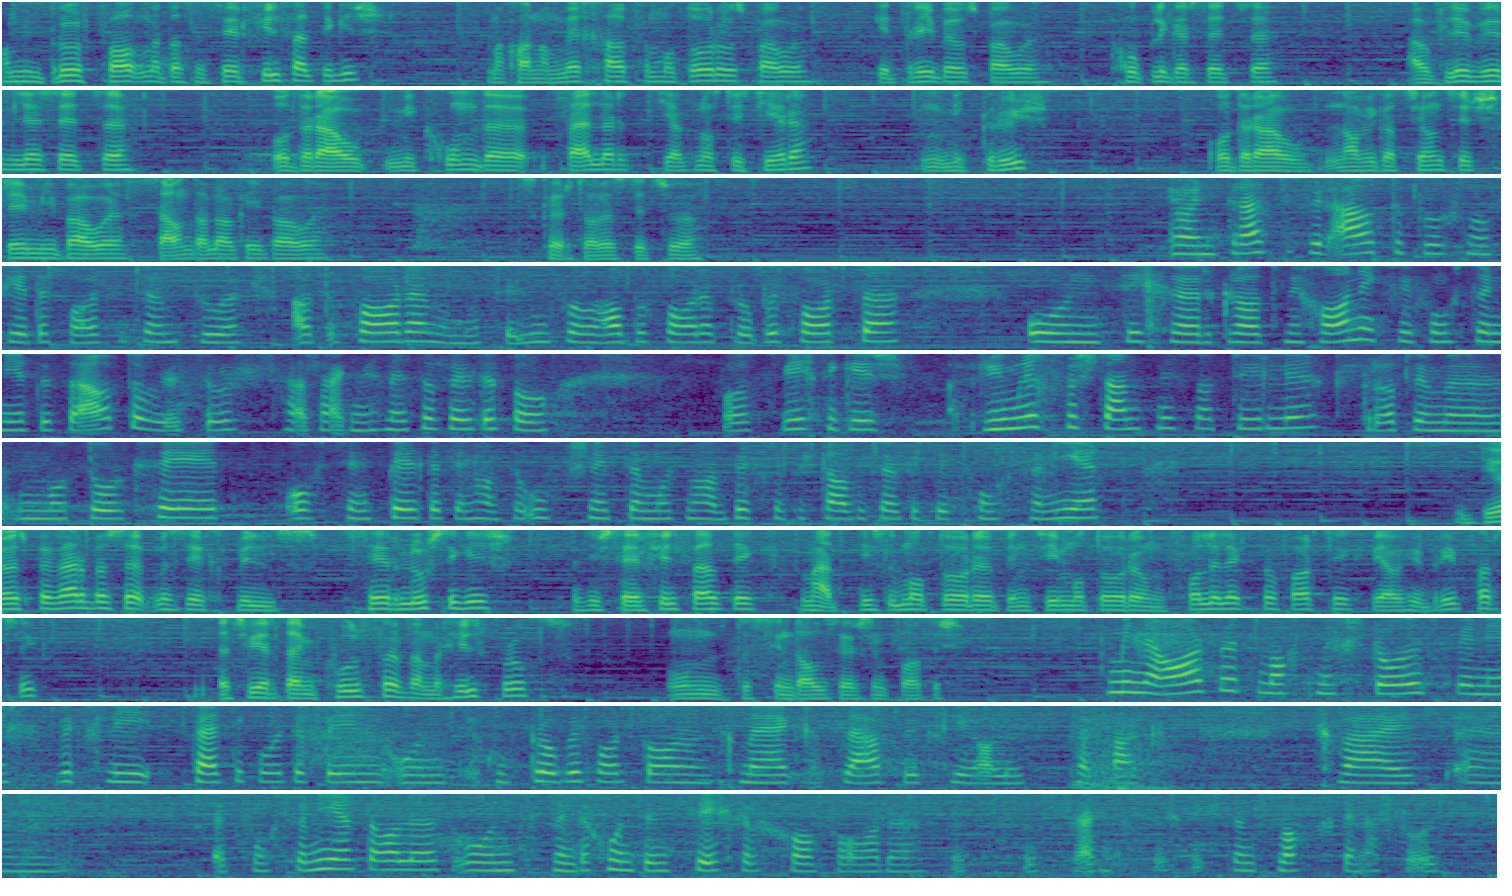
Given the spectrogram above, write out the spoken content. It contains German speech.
Beruf gefällt mir, dass er sehr vielfältig ist. Man kann am Mech helfen, Motor ausbauen, Getriebe ausbauen, Kupplung ersetzen, auch Glühbirnen ersetzen oder auch mit Kunden Fehler diagnostizieren, mit Geräusch. Oder auch Navigationssysteme einbauen, Soundanlagen einbauen. Das gehört alles dazu. Ja, Interesse für Auto braucht man auf jeden Fall für so einen Beruf. Autofahren, man muss viel rauf und runter fahren, Probefahrten. Und sicher gerade Mechanik, wie funktioniert das Auto, weil sonst hast du eigentlich nicht so viel davon. Was wichtig ist, räumliches Verständnis natürlich. Gerade wenn man einen Motor sieht, oft sind Bilder dann halt so aufgeschnitten, muss man halt wirklich verstehen, wie so etwas jetzt funktioniert. Bei uns bewerben sollte man sich, weil es sehr lustig ist. Es ist sehr vielfältig. Man hat Dieselmotoren, Benzinmotoren und Vollelektrofahrzeuge, wie auch Hybridfahrzeuge. Es wird einem geholfen, wenn man Hilfe braucht. Und das sind alle sehr sympathisch. Meine Arbeit macht mich stolz, wenn ich wirklich fertig geworden bin und ich auf die Probefahrt gehe und ich merke, es läuft wirklich alles perfekt. Ich weiss, ähm, es funktioniert alles und wenn der Kunde sicher fahren kann, das, das ist eigentlich das Wichtigste und das macht mich dann auch stolz.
